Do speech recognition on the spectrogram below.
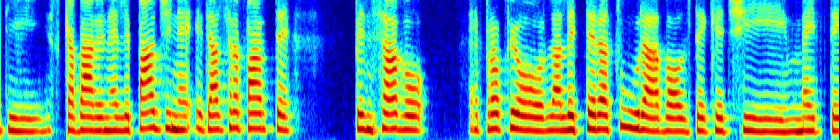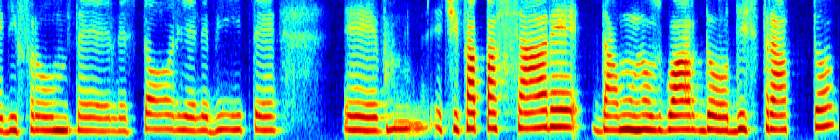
di scavare nelle pagine e d'altra parte pensavo è proprio la letteratura a volte che ci mette di fronte le storie, le vite e, e ci fa passare da uno sguardo distratto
